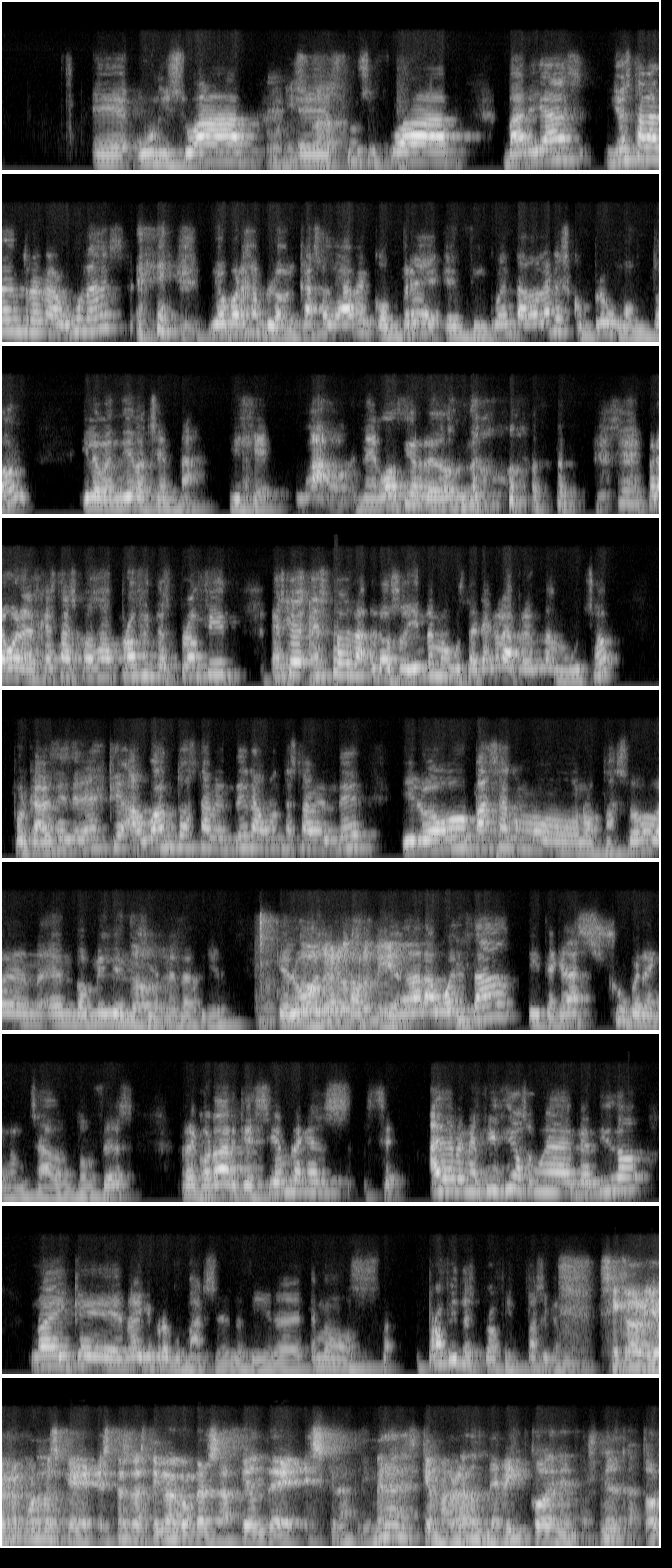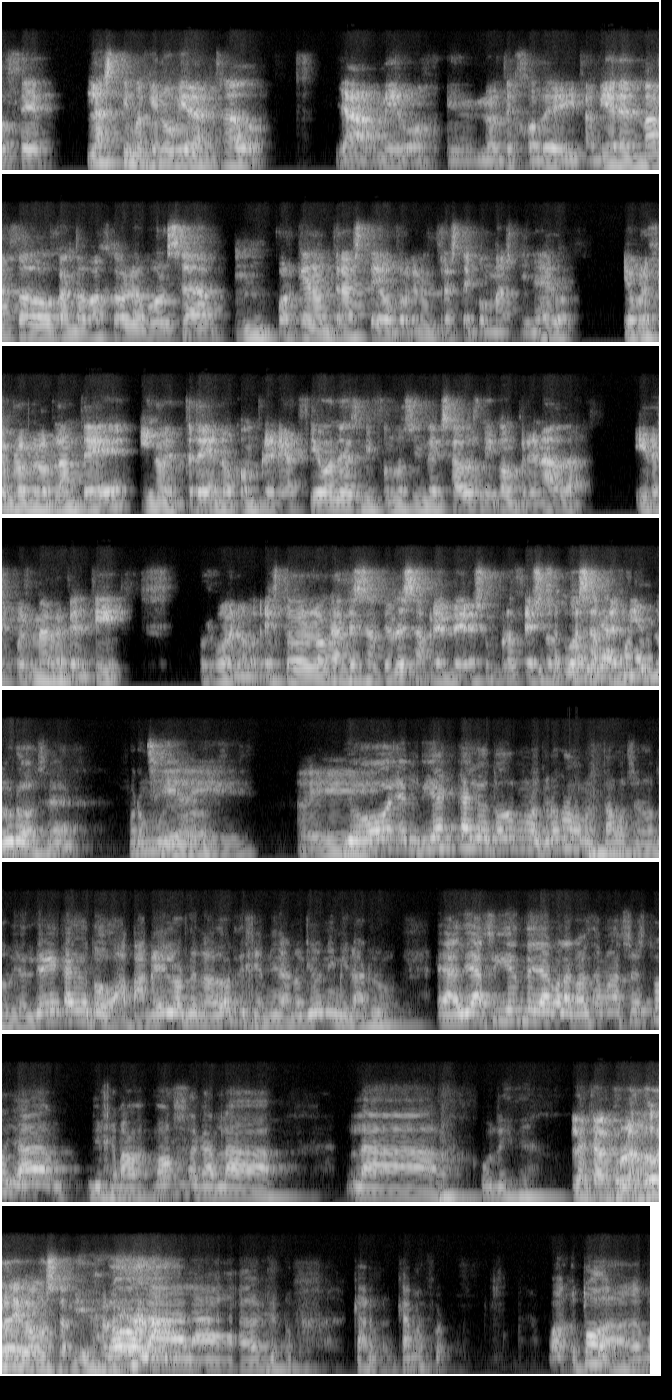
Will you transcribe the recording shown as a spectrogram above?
eh, Uniswap, eh, SushiSwap, varias. Yo estaba dentro en algunas. Yo, por ejemplo, el caso de AVE, compré en 50 dólares, compré un montón y lo vendí en 80. Dije, wow, negocio redondo. Pero bueno, es que estas cosas, profit es profit. Esto, esto los oyentes me gustaría que lo aprendan mucho, porque a veces dicen, es que aguanto hasta vender, aguanto hasta vender, y luego pasa como nos pasó en, en 2017. es decir, que luego te da la vuelta y te quedas súper enganchado. Entonces, recordar que siempre que haya beneficios, una vez vendido, no hay que, no hay que preocuparse. Es decir, eh, hemos, profit es profit, básicamente. Sí, claro, yo recuerdo es que esta es la típica conversación de, es que la primera vez que me hablaron de Bitcoin en 2014, lástima que no hubiera entrado. Ya, amigo, no te jode. Y también en marzo, cuando bajó la bolsa, mm, ¿por qué no entraste o por qué no entraste con más dinero? Yo, por ejemplo, me lo planteé y no entré, no compré ni acciones, ni fondos indexados, ni compré nada. Y después me arrepentí. Pues bueno, esto lo que hace sensación es aprender, es un proceso. Tú vas aprendiendo. Fueron duros, ¿eh? Fueron muy duros. Ahí, Yo, el día que cayó todo, bueno, creo que lo comentamos en otro día, el día que cayó todo, apagué el ordenador, dije, mira, no quiero ni mirarlo. Eh, al día siguiente, ya con la cabeza más esto, ya dije, vamos, vamos a sacar la, la, ¿cómo dice? La calculadora y vamos a mirar. No, la, la Carmen, Carmen toda,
